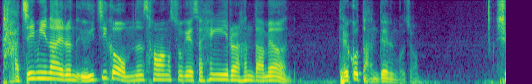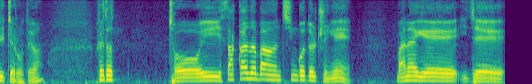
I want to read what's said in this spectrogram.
다짐이나 이런 의지가 없는 상황 속에서 행위를 한다면 될 것도 안 되는 거죠. 실제로도요. 그래서 저희 싹가느방 친구들 중에 만약에 이제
